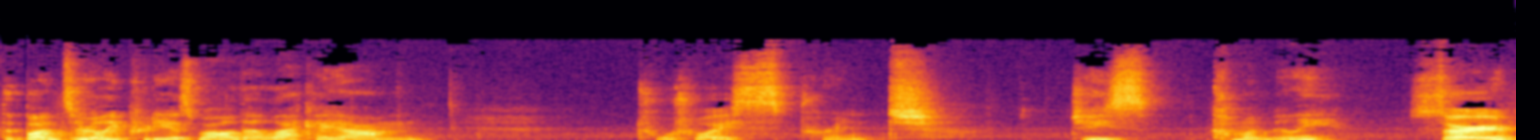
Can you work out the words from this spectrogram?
The buttons are really pretty as well. They're like a um, tortoise print. Jeez, come on, Millie. So,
